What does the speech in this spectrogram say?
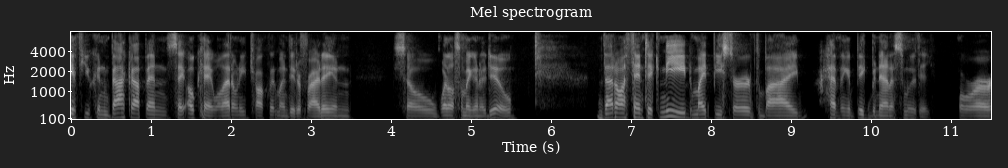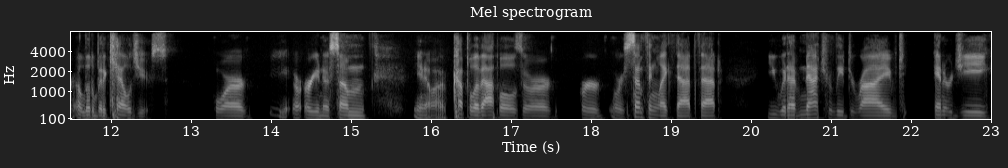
if you can back up and say, okay, well, I don't eat chocolate Monday to Friday, and so what else am I going to do? That authentic need might be served by having a big banana smoothie or a little bit of kale juice or, or, or you know, some you know a couple of apples or or or something like that that you would have naturally derived energy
